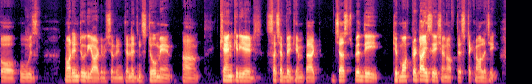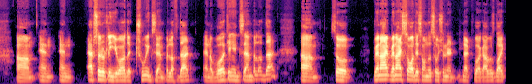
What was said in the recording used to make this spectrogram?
or who is not into the artificial intelligence domain um, can create such a big impact just with the democratization of this technology um, and and absolutely you are the true example of that and a working example of that um, so when I when I saw this on the social net- network, I was like,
